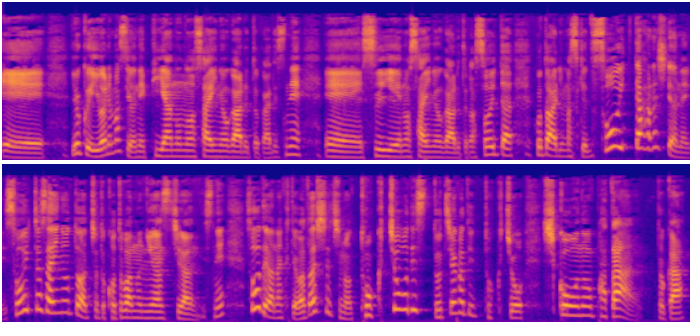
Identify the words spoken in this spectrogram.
えー、よく言われますよね。ピアノの才能があるとかですね、えー、水泳の才能があるとか、そういったことありますけど、そういった話ではない。そういった才能とはちょっと言葉のニュアンス違うんですね。そうではなくて、私たちの特徴です。どちらかというと特徴、思考のパターンとか、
